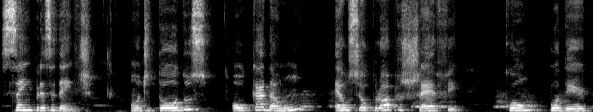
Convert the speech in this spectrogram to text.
sem presidente, onde todos ou cada um é o seu próprio chefe com poder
